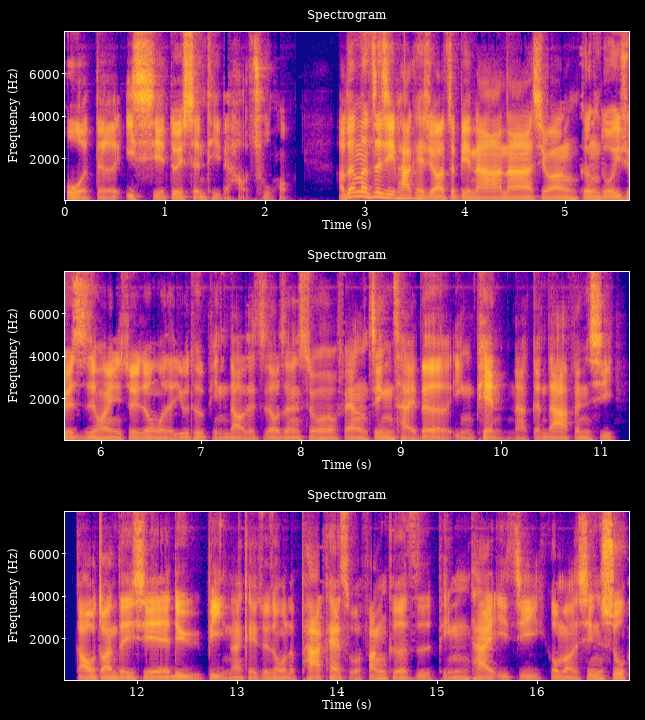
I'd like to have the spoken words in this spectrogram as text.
获得一些对身体的好处吼。好的，那么这集 podcast 就到这边啦。那希望更多医学知识，欢迎追踪我的 YouTube 频道的，之后真的是会有非常精彩的影片，那跟大家分析。高端的一些利与弊，那可以追踪我的 Podcast，我方格子平台以及购买我的新书，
